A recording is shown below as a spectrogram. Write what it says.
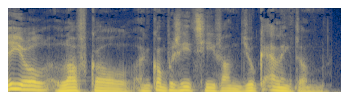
Creole Love Call, een compositie van Duke Ellington.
